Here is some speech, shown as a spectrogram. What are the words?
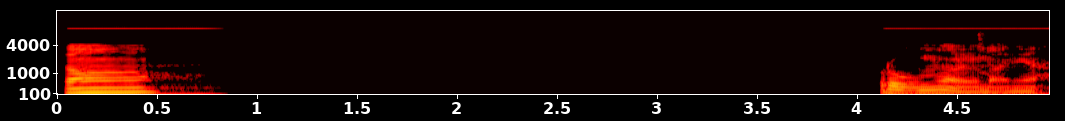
그래서 프로 보면 얼마냐?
